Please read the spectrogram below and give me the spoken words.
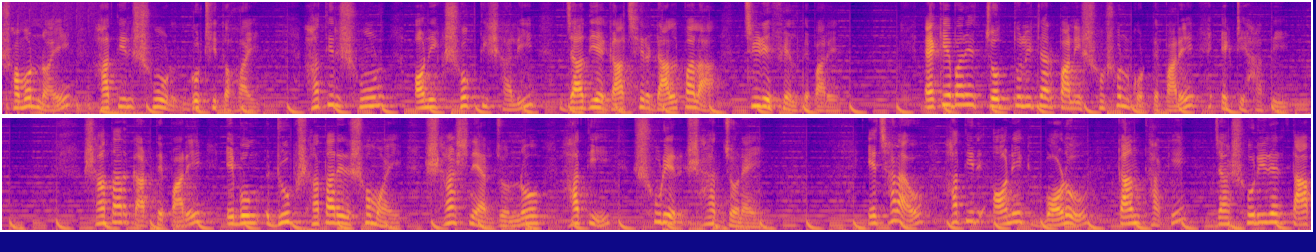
সমন্বয়ে হাতির সুঁড় গঠিত হয়। হাতির সুঁড় অনেক শক্তিশালী, যা দিয়ে গাছের ডালপালা চিড়ে ফেলতে পারে। একেবারে চোদ্দ লিটার পানি শোষণ করতে পারে একটি হাতি। সাঁতার কাটতে পারে এবং ডুব সাঁতারের সময় শ্বাস নেয়ার জন্য হাতি সুরের সাহায্য নেয়। এছাড়াও হাতির অনেক বড় কান থাকে যা শরীরের তাপ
